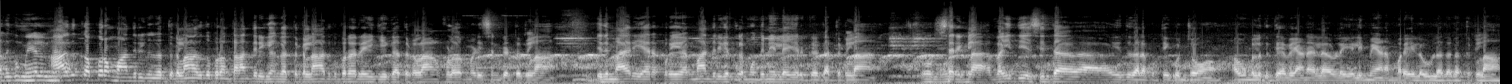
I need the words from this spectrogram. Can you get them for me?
அதுக்கு மேல் மேல் அதுக்கப்புறம் மாந்திரிகம் கற்றுக்கலாம் அதுக்கப்புறம் தாந்திரிகம் கற்றுக்கலாம் அதுக்கப்புறம் ரேக்கி கற்றுக்கலாம் ஃப்ளவர் மெடிசன் கற்றுக்கலாம் இது மாதிரி ஏறக்குறைய மாந்திரிகத்தில் முதுநிலை இருக்க கற்றுக்கலாம் சரிங்களா? வைத்திய சித்த இதுகளை பற்றி கொஞ்சம் அவங்களுக்கு தேவையான லெவலில் எளிமையான முறையில் உள்ளதை கற்றுக்கலாம்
